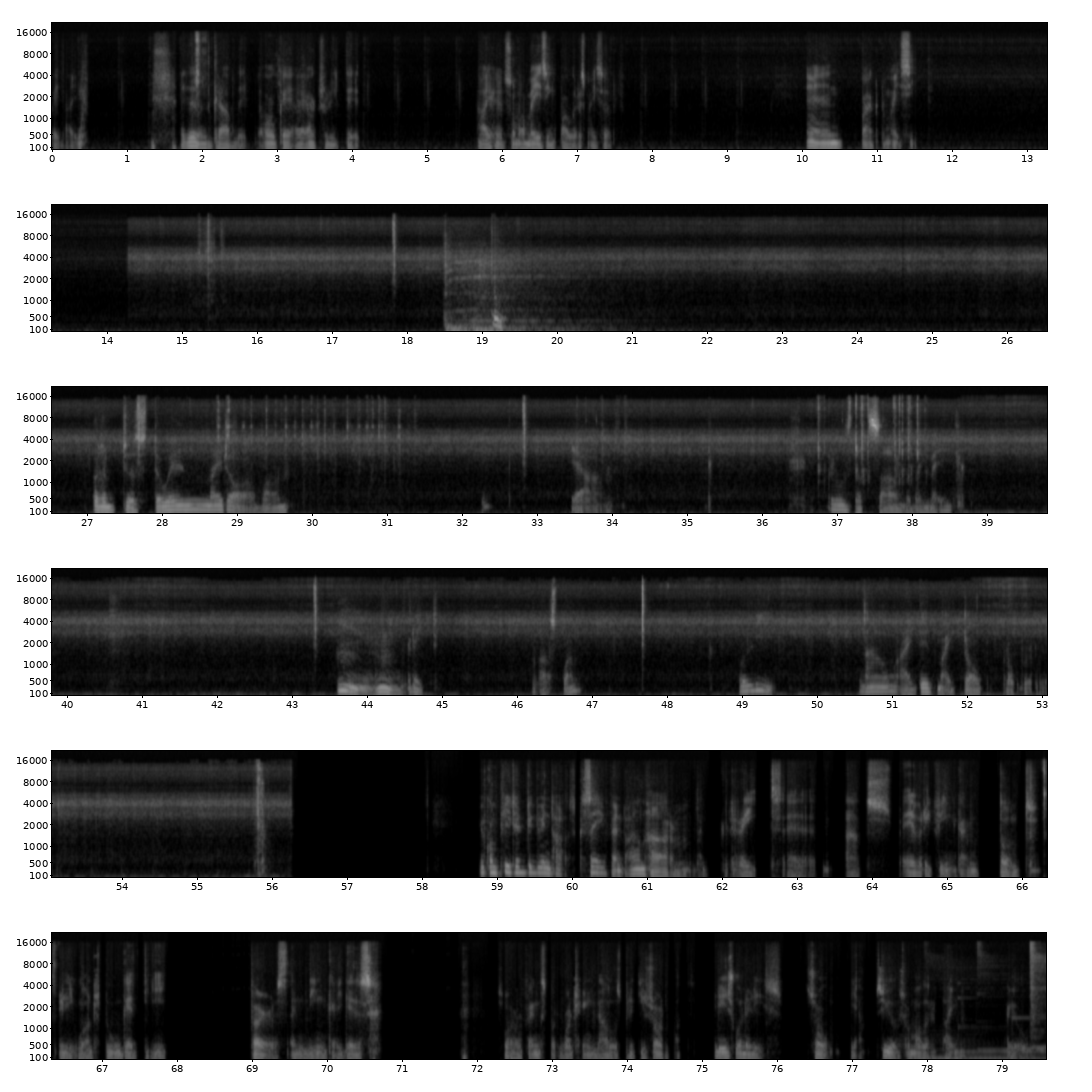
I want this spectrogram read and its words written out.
Wait, I, I didn't grab it. Okay, I actually did. I have some amazing powers myself. And back to my seat. I'm just doing my job on. Yeah. What was that sound that I made? Hmm, mm, great. Last one. Leave. Now I did my job properly. You completed the Gwyn task, safe and unharmed. Great. Uh, that's everything. I don't really want to get the first ending, I guess. So thanks for watching. That was pretty short, but it is what it is. So yeah, see you some other time. Bye.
